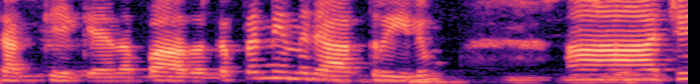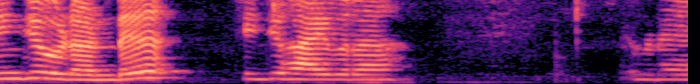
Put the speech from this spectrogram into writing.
ചക്കയൊക്കെ ആയിരുന്നു. അപ്പം അതൊക്കെ തന്നെ ഇന്ന് രാത്രിയിലും. ചിഞ്ചു ഇവിടെ ഉണ്ട്. ചിഞ്ചു പറ ഇവിടെ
